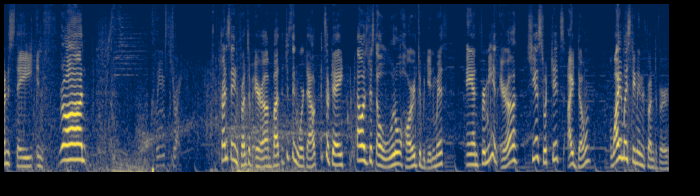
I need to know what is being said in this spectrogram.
Trying to stay in front. Clean strike. Trying to stay in front of Era, but it just didn't work out. It's okay. That was just a little hard to begin with. And for me and Era, she has switch hits, I don't. Why am I standing in front of her?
